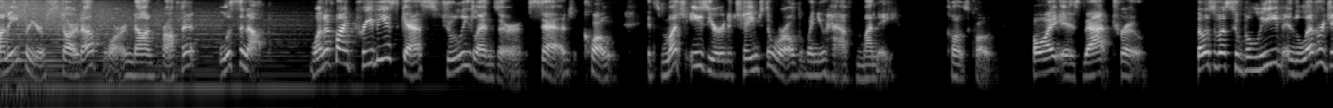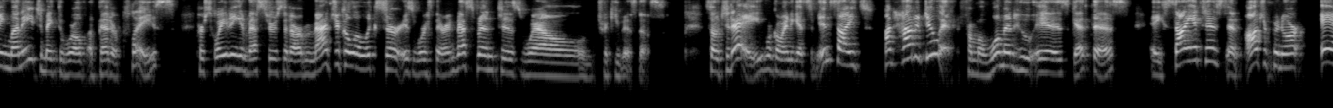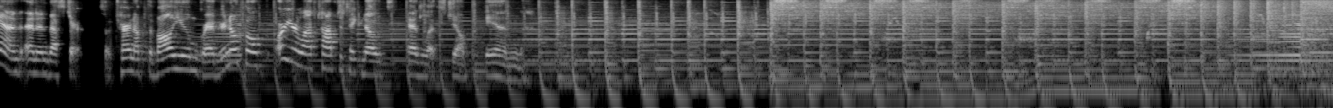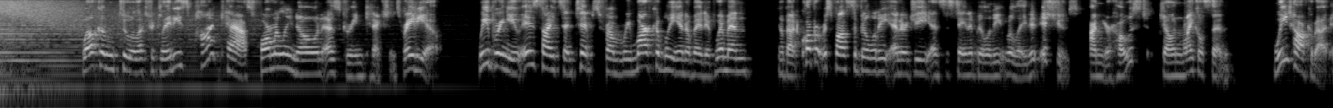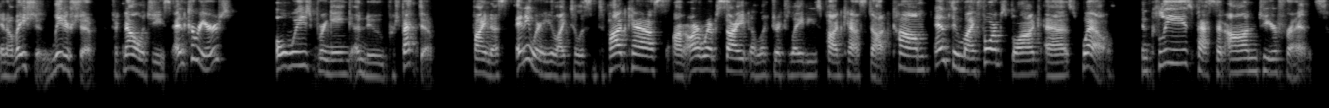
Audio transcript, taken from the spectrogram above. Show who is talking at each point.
Speaker 1: Money for your startup or nonprofit? Listen up. One of my previous guests, Julie Lenzer, said, quote, it's much easier to change the world when you have money. Close quote. Boy, is that true. Those of us who believe in leveraging money to make the world a better place, persuading investors that our magical elixir is worth their investment is, well, tricky business. So today we're going to get some insights on how to do it from a woman who is, get this, a scientist, an entrepreneur, and an investor. So turn up the volume, grab your notebook or your laptop to take notes, and let's jump in. Welcome to Electric Ladies podcast, formerly known as Green Connections Radio. We bring you insights and tips from remarkably innovative women about corporate responsibility, energy, and sustainability related issues. I'm your host, Joan Michelson. We talk about innovation, leadership, technologies, and careers, always bringing a new perspective. Find us anywhere you like to listen to podcasts on our website, electricladiespodcast.com, and through my Forbes blog as well and please pass it on to your friends.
